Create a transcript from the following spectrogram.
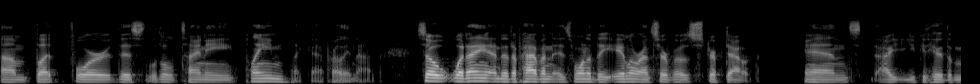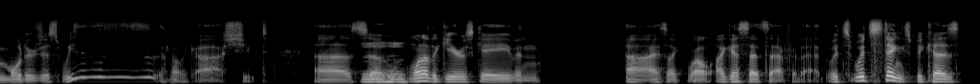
Um, but for this little tiny plane, like uh, probably not. So what I ended up having is one of the aileron servos stripped out, and I you could hear the motor just whiz, and I'm like, ah, shoot. Uh, so Mhm. one of the gears gave, and uh, I was like, well, I guess that's that for that, which which stinks because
